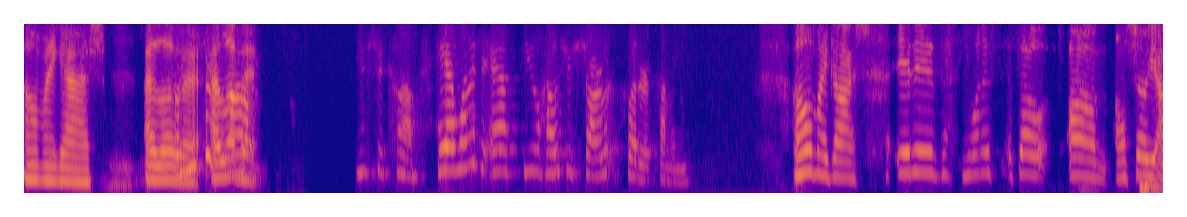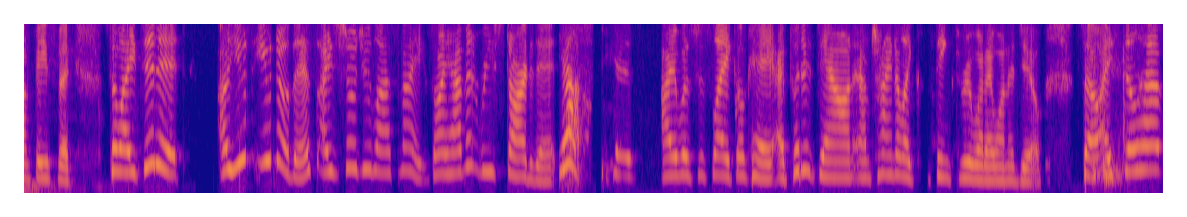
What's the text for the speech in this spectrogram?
Oh my gosh. I love Oh, it. I love come. it. You should come. Hey, I wanted to ask you, how's your Charlotte sweater coming? Oh my gosh. It is you want to so um I'll show you on Facebook. So I did it Oh, you you know this. I showed you last night. So I haven't restarted it. Yeah. because I was just like, okay, I put it down and I'm trying to like think through what I want to do. So I still have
